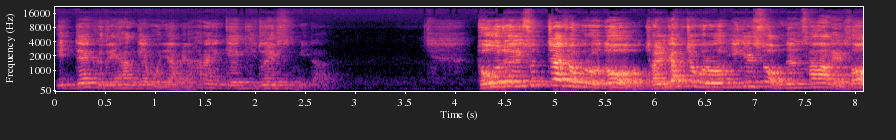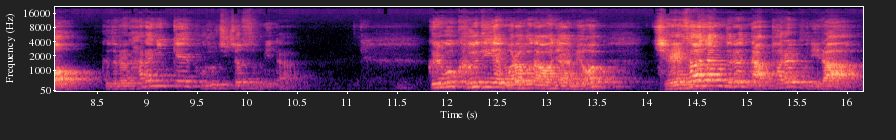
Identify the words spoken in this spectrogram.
이때 그들이 한 게 뭐냐면 하나님께 기도했습니다. 도저히 숫자적으로도 전략적으로 이길 수 없는 상황에서 그들은 하나님께 부르짖었습니다. 그리고 그 뒤에 뭐라고 나오냐면 제사장들은 나팔을 부니라.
